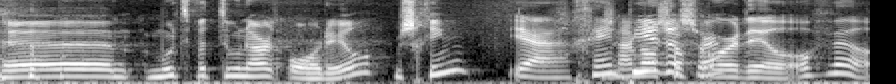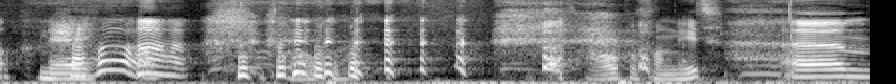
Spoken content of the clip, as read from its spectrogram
Ehm, moeten we toen naar het oordeel, misschien? Ja, geen? Pyrrhus-oordeel, of wel? Nee, hopen. hopen van niet. Ehm,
